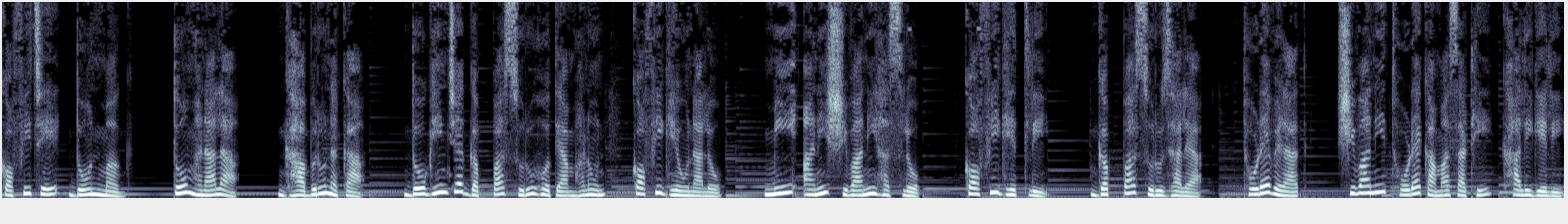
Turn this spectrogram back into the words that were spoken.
कॉफीचे दोन मग. तो म्हणाला घाबरू नका. दोघींच्या गप्पा सुरू होत्या म्हणून कॉफी घेऊन आलो. मी आणि शिवानी हसलो. कॉफी घेतली. गप्पा सुरू झाल्या. थोड्या वेळात शिवानी थोड्या कामासाठी खाली गेली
